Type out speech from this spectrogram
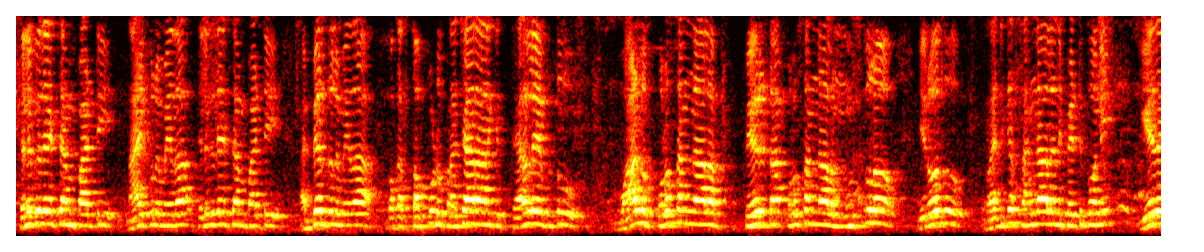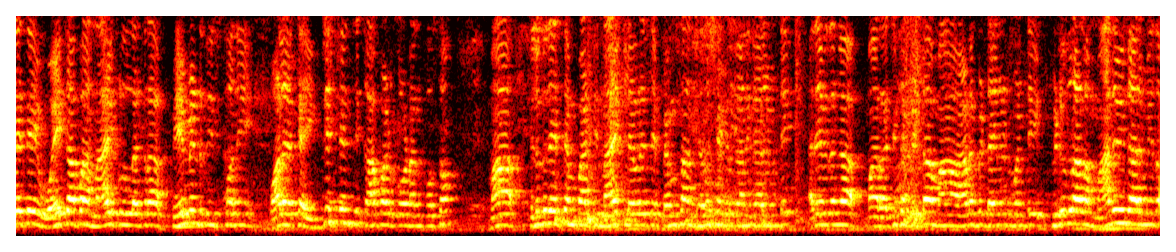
తెలుగుదేశం పార్టీ నాయకుల మీద తెలుగుదేశం పార్టీ అభ్యర్థుల మీద ఒక తప్పుడు ప్రచారానికి తెరలేపుతూ వాళ్ళు కుల సంఘాల పేరిట కుల సంఘాల ముసుగులో ఈరోజు రజక సంఘాలని పెట్టుకొని ఏదైతే వైకాపా నాయకుల దగ్గర పేమెంట్ తీసుకొని వాళ్ళ యొక్క ఎగ్జిస్టెన్సీ కాపాడుకోవడానికి కోసం మా తెలుగుదేశం పార్టీ నాయకులు ఎవరైతే పెంసాన్ చంద్రశేఖర్ గారిని కానివ్వండి అదేవిధంగా మా రజక బిడ్డ మా ఆడబిడ్డ అయినటువంటి పిడుగురాళ్ళ మాధవి గారి మీద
